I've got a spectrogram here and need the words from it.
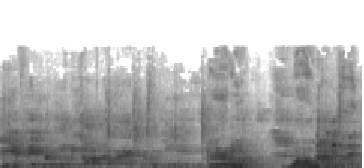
me a favor, one of y'all know I show again. Girl, whoa. I'm just like,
